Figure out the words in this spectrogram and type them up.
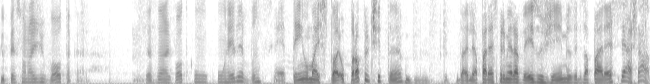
e o personagem volta, cara. O personagem volta com, com relevância. É, tem uma história. O próprio Titã, ele aparece a primeira vez, os gêmeos, eles aparecem e acha, ah,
